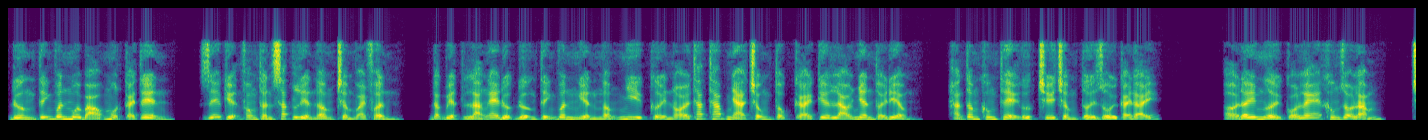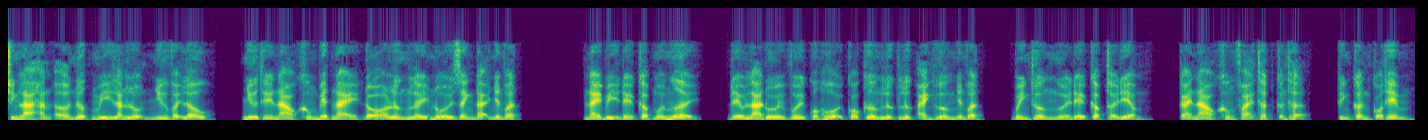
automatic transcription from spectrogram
Đường tĩnh vân môi báo một cái tên, dễ kiện phong thần sắc liền âm trầm vài phần, đặc biệt là nghe được đường tĩnh vân nghiền ngẫm nhi cười nói tháp tháp nhà chồng tộc cái kia lão nhân thời điểm, hắn tâm không thể ức chế trầm tới rồi cái đấy Ở đây người có lẽ không rõ lắm, chính là hắn ở nước Mỹ lăn lộn như vậy lâu, như thế nào không biết này đó lừng lẫy nổi danh đại nhân vật. Nay bị đề cập mỗi người, đều là đối với quốc hội có cường lực lực ảnh hưởng nhân vật, bình thường người đề cập thời điểm, cái nào không phải thật cẩn thận, kính cẩn có thêm.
